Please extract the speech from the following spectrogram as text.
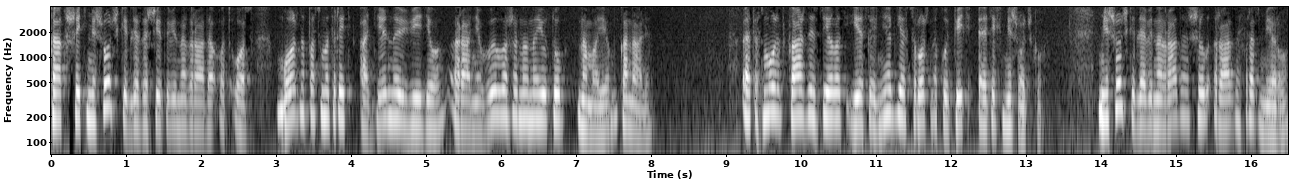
как шить мешочки для защиты винограда от ос, можно посмотреть отдельное видео, ранее выложено на YouTube на моем канале. Это сможет каждый сделать, если негде срочно купить этих мешочков. Мешочки для винограда шил разных размеров.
